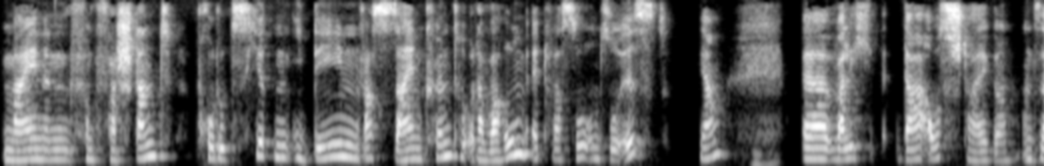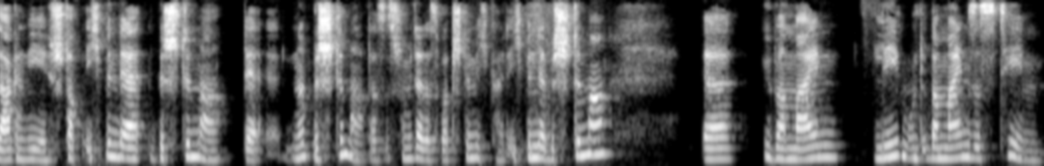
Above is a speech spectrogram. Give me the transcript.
meinen vom Verstand produzierten Ideen, was sein könnte oder warum etwas so und so ist, ja, mhm äh, weil ich da aussteige und sage, nee, stopp, ich bin der Bestimmer, der ne, Bestimmer, das ist schon wieder das Wort Stimmigkeit. Ich bin der Bestimmer äh, über mein Leben und über mein System.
